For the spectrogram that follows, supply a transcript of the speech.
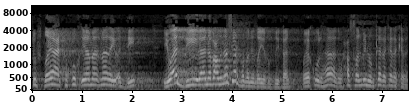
شوف ضياع الحقوق إلى ماذا يؤدي؟ يؤدي إلى أن بعض الناس يرفض أن يضيف الضيفان ويقول هذا وحصل منهم كذا كذا كذا.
